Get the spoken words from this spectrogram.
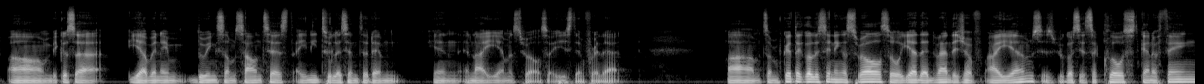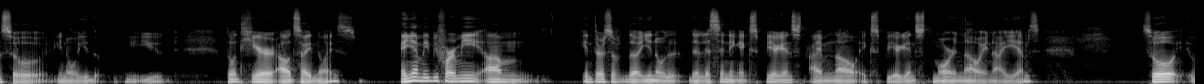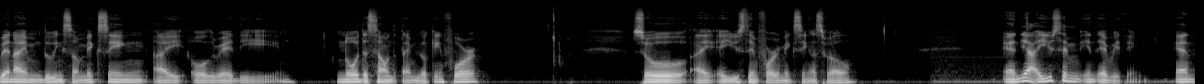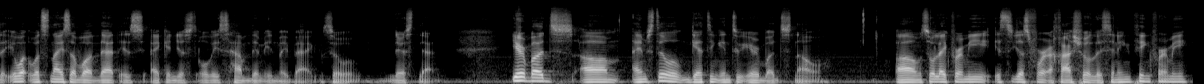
Um, because uh, yeah, when I'm doing some sound test, I need to listen to them in an IEM as well, so I use them for that um, some critical listening as well. So yeah, the advantage of IEMs is because it's a closed kind of thing. So you know you you don't hear outside noise. And yeah, maybe for me, um, in terms of the you know the listening experience, I'm now experienced more now in IEMs. So when I'm doing some mixing, I already know the sound that I'm looking for. So I, I use them for mixing as well. And yeah, I use them in everything. And what's nice about that is I can just always have them in my bag. So there's that. Earbuds, um, I'm still getting into earbuds now. Um, so like for me, it's just for a casual listening thing for me.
